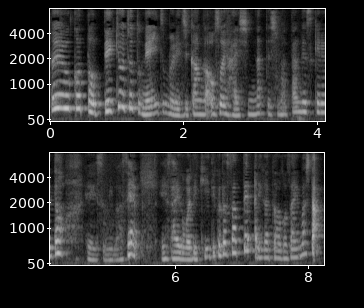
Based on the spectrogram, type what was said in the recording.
ということで今日ちょっとねいつもより時間が遅い配信になってしまったんですけれど、えー、すみません、えー、最後まで聞いてくださってありがとうございました。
